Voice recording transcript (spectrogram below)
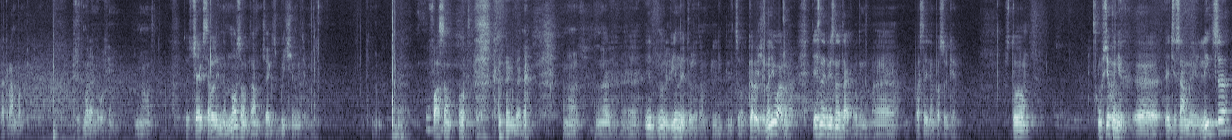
Так Рамбам пишет Марен Вухим. Вот. То есть человек с орлиным носом, там, человек с бычьим этим фасом, вот, и так далее. Вот. И, ну, львиное тоже там лицо. Короче, ну неважно. Здесь написано так в этом э, последнем посуке, что у всех у них э, эти самые лица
